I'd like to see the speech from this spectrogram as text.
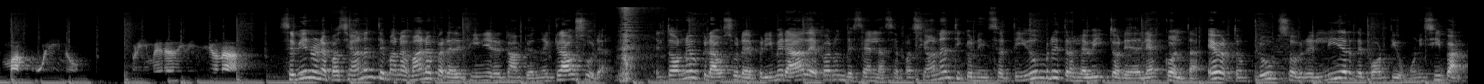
Masculino, Primera División A. Se viene un apasionante mano a mano para definir el campeón de clausura. El torneo clausura de Primera A depara un desenlace apasionante y con incertidumbre tras la victoria de la escolta Everton Club sobre el líder deportivo municipal.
